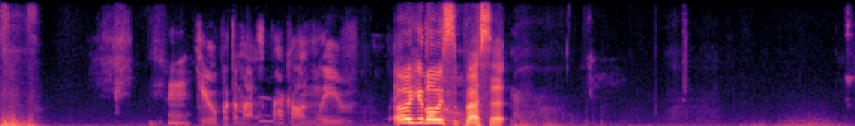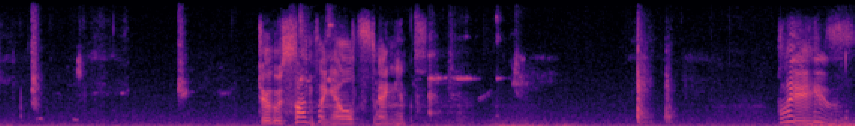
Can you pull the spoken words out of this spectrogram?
hmm. Q, put the mask back on. Leave. oh, you can always Move. suppress it. Do something else, dang it. Please.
